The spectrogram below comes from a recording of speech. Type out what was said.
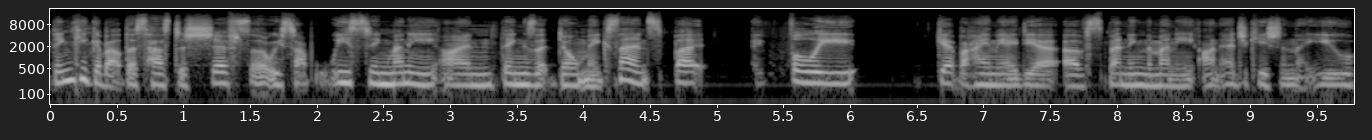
thinking about this has to shift so that we stop wasting money on things that don't make sense. But I fully get behind the idea of spending the money on education that you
